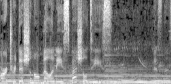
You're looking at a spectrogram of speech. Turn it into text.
are traditional Milanese specialties. Business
